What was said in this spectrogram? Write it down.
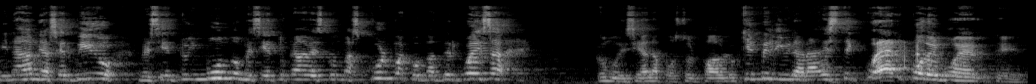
y nada me ha servido. Me siento inmundo, me siento cada vez con más culpa, con más vergüenza. Como decía el apóstol Pablo, ¿quién me librará de este cuerpo de muerte?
